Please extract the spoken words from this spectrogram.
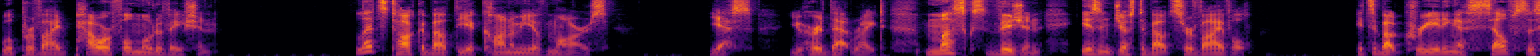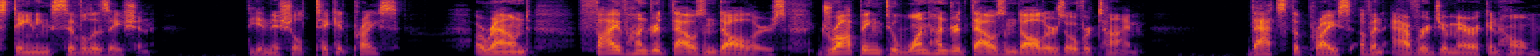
will provide powerful motivation. Let's talk about the economy of Mars. Yes, you heard that right. Musk's vision isn't just about survival. It's about creating a self-sustaining civilization the initial ticket price, around $500,000, dropping to $100,000 over time. That's the price of an average American home.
